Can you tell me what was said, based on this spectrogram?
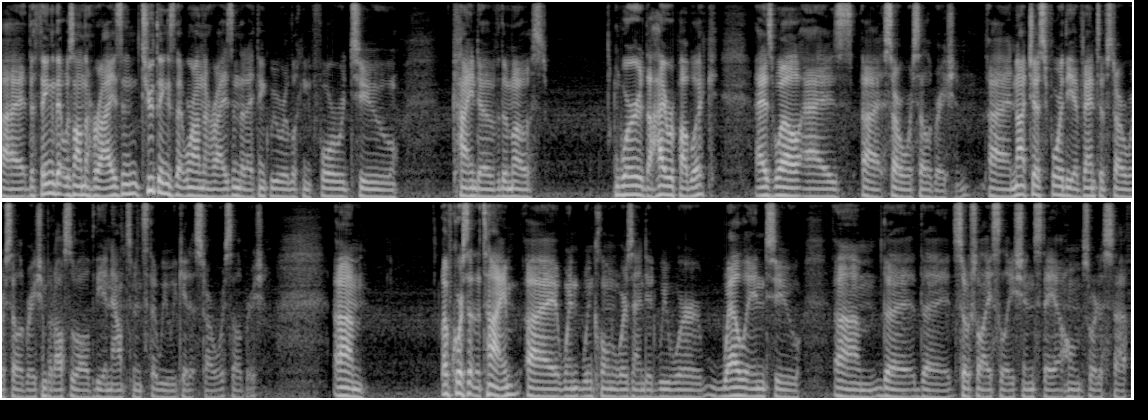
Uh, the thing that was on the horizon, two things that were on the horizon that I think we were looking forward to kind of the most were the High Republic as well as uh, Star Wars Celebration. Uh, not just for the event of Star Wars Celebration, but also all of the announcements that we would get at Star Wars Celebration. Um, of course, at the time uh, when when Clone Wars ended, we were well into um, the the social isolation, stay at home sort of stuff.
